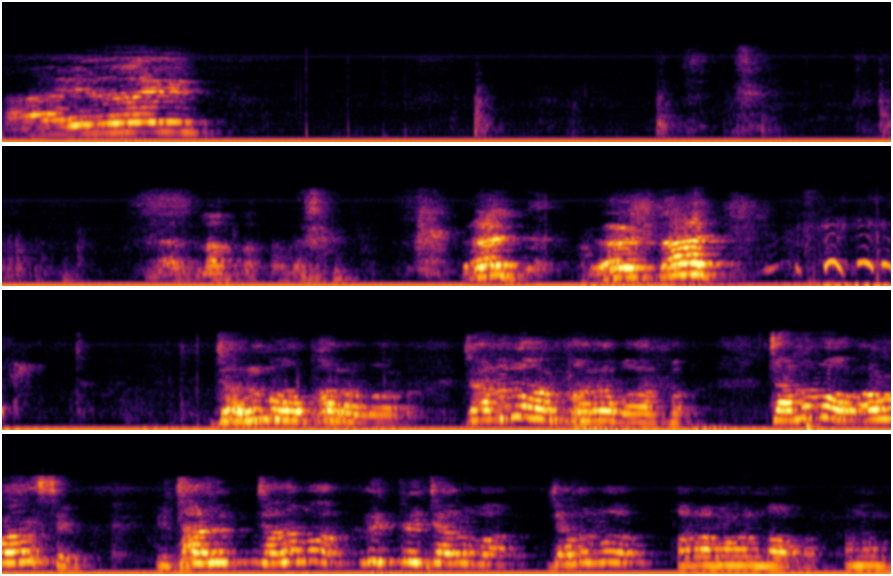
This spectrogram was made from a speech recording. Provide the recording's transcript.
Hayır. Ver lan pataları. Ver. Ver lan. Canımı al paramı al. Canımı al paramı alma. Canımı al Allah'ını seveyim. Bir tanem canımı al. Lütfen canımı al. Canımı al. Paramı alma ama. Tamam mı?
